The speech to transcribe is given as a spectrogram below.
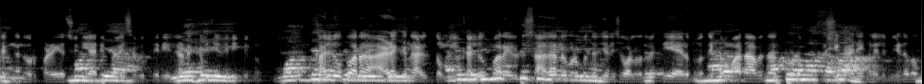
ചെങ്ങന്നൂർ പഴയ സുരിയാരി പള്ളി സെമിത്തേരിയിൽ അടക്കം ചെയ്തിരിക്കുന്നു. കല്ലൂപ്പാറ അഴകനാൽ തൊമ്മി കല്ലൂപ്പാറയിൽ ഒരു സാധാരണ കുടുംബത്തിൽ ജനിച്ചു വളർന്ന വ്യക്തിയായിരുന്നു അദ്ദേഹം. മാതാപിതാക്കളോടും കൃഷി കാര്യങ്ങളിലും ഇടവക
